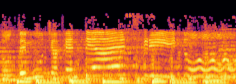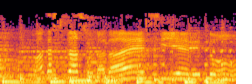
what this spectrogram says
donde mucha gente ha escrito. No hagas caso, nada es cierto.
